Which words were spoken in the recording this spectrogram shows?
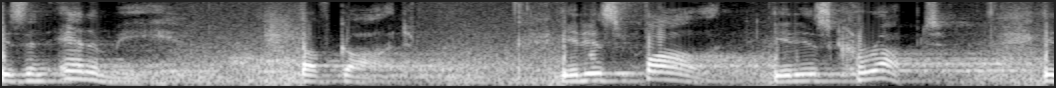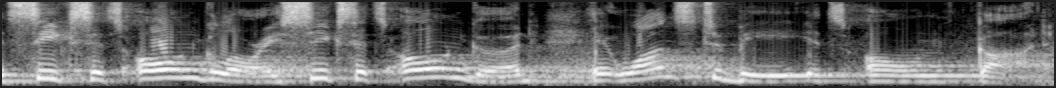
is an enemy of God. It is fallen, it is corrupt. It seeks its own glory, seeks its own good. It wants to be its own God.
